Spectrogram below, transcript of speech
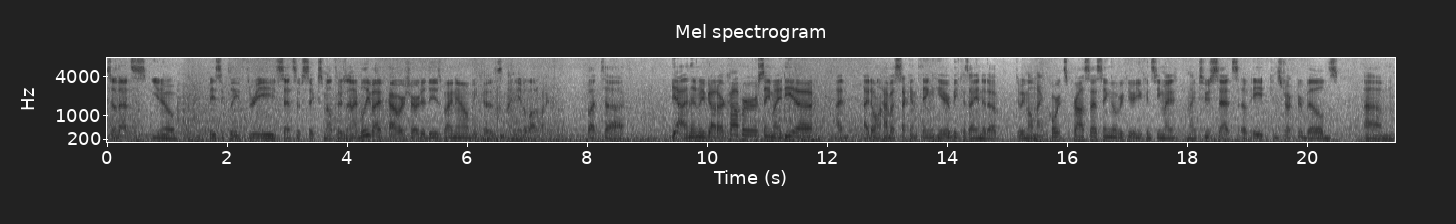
So that's, you know, basically three sets of six smelters, and I believe I've power sharded these by now because I need a lot of iron. But, uh, yeah, and then we've got our copper, same idea. I, I don't have a second thing here because I ended up doing all my quartz processing over here. You can see my, my two sets of eight constructor builds. Um,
